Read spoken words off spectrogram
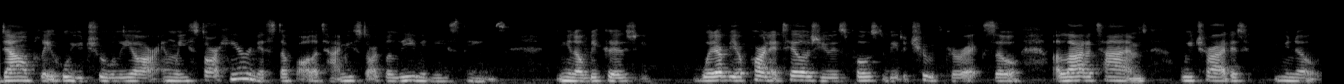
downplay who you truly are. And when you start hearing this stuff all the time, you start believing these things, you know, because whatever your partner tells you is supposed to be the truth, correct? So a lot of times we try to, you know,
